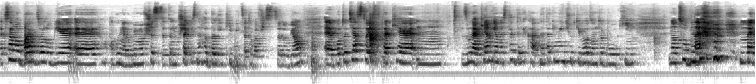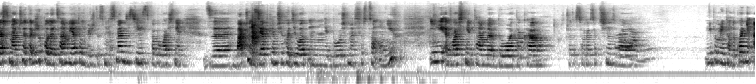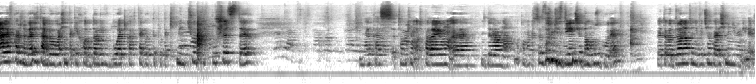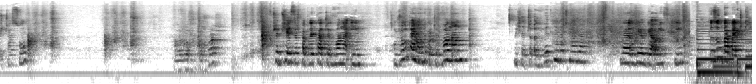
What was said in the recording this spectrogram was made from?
Tak samo bardzo lubię, e, ogólnie lubimy wszyscy ten przepis na hot dogi kibice, to chyba wszyscy lubią, e, bo to ciasto jest takie mm, z mlekiem i ono jest tak delikatne, takie mięciutkie wychodzą te bułki, no cudne, mega smaczne, także polecam. Ja to mówię, że to jest mój smak dzieciństwa, bo właśnie z babcią, z dziadkiem się chodziło, mm, jak byłyśmy z siostrą u nich i właśnie tam była taka, czy restauracja, jak to się nazywało? Nie pamiętam dokładnie, ale w każdym razie tam były właśnie takie hot dogi w bułeczkach tego typu, takich mięciutkich, puszystych. Nelka z Tomkiem odpalają e, drona, bo Tomek chce zrobić zdjęcie domu z góry. Ale tego drona to nie wyciągaliśmy nie wiem ile już czasu. No to poszłaś? Przepisie jest też papryka czerwona i żółta. Ja mam tylko czerwoną. Myślę, czy oliwek nie dać może. Ale uwielbia oliwki. To zrób babeczki.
